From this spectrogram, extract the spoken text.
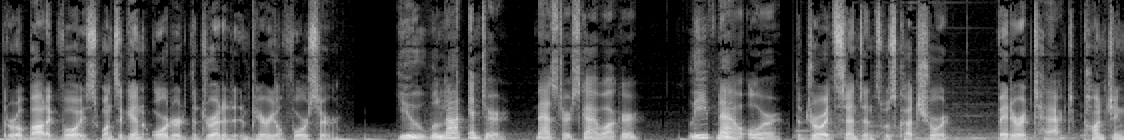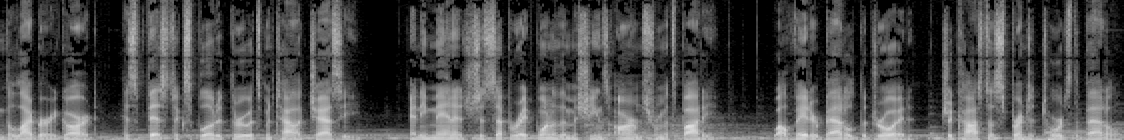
The robotic voice once again ordered the dreaded Imperial Forcer. You will not enter, Master Skywalker. Leave now, or. The droid's sentence was cut short. Vader attacked, punching the library guard. His fist exploded through its metallic chassis, and he managed to separate one of the machine's arms from its body. While Vader battled the droid, Jocasta sprinted towards the battle.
